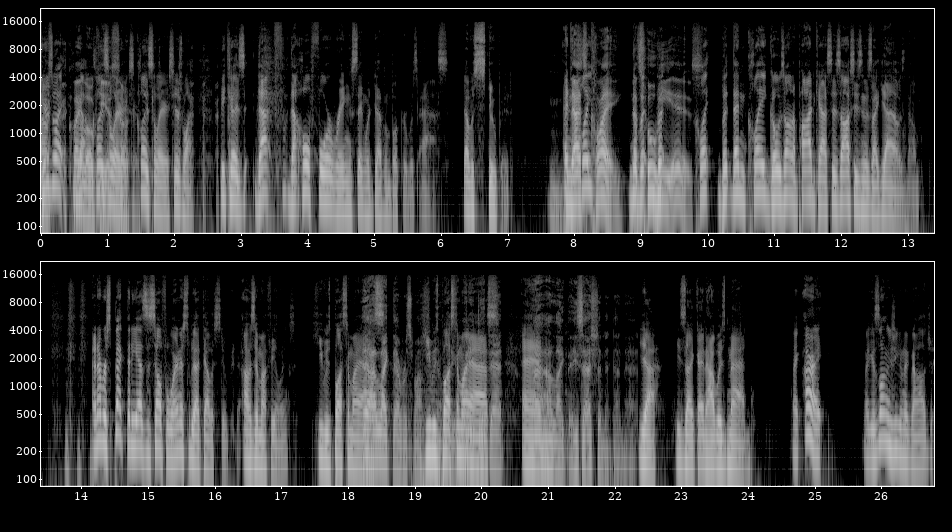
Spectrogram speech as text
here's why Klay no, low key Klay's a hilarious. sucker. Klay's hilarious. Here's why. Because that that whole four rings thing with Devin Booker was ass. That was stupid. Hmm. But And that's Klay- Klay. No, That's but- who but he is. Klay, but then Klay goes on a podcast this offseason and was like, "Yeah, that was dumb." and I respect that he has the self awareness to be like, "That was stupid. I was in my feelings. He was busting my ass." Yeah, I like that response. He was him. Busting when my ass, that, and I, I like that. He said I shouldn't have done that. yeah, he's like, and I was mad. Like, all right, like as long as you can acknowledge it.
